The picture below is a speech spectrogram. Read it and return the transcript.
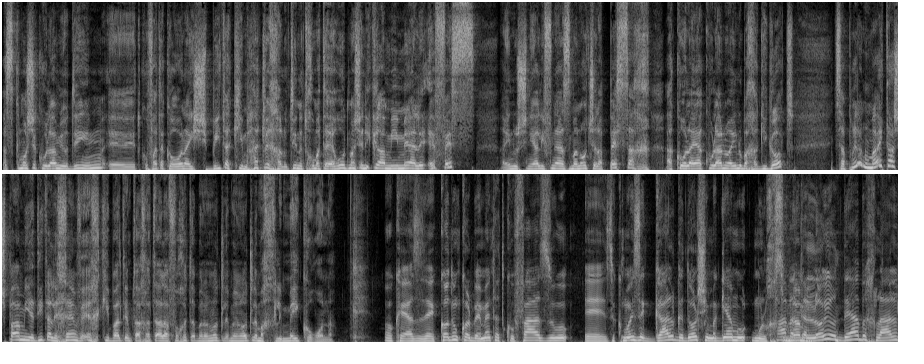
אז כמו שכולם יודעים, אה, תקופת הקורונה השביתה כמעט לחלוטין את תחום התיירות, מה שנקרא מ-100 ל-0. היינו שנייה לפני הזמנות של הפסח, הכל היה, כולנו היינו בחגיגות. תספרי לנו, מה הייתה ההשפעה המיידית עליכם ואיך קיבלתם את ההחלטה להפוך את המלונות למלונות למחלימי קורונה? אוקיי, אז אה, קודם כל באמת התקופה הזו, זה כמו איזה גל גדול שמגיע מול- מולך, צונאמי. ואתה לא יודע בכלל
